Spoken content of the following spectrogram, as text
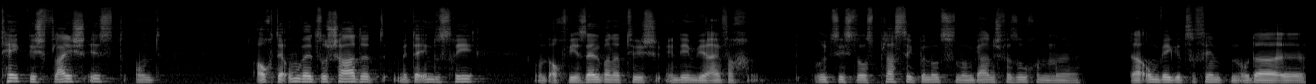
täglich Fleisch isst und auch der Umwelt so schadet mit der Industrie und auch wir selber natürlich, indem wir einfach rücksichtslos Plastik benutzen und gar nicht versuchen, äh, da Umwege zu finden oder äh,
